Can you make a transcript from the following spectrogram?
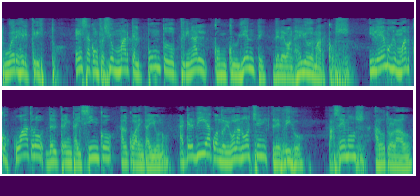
tú eres el Cristo. Esa confesión marca el punto doctrinal concluyente del Evangelio de Marcos. Y leemos en Marcos 4 del 35 al 41. Aquel día cuando llegó la noche les dijo, pasemos al otro lado.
